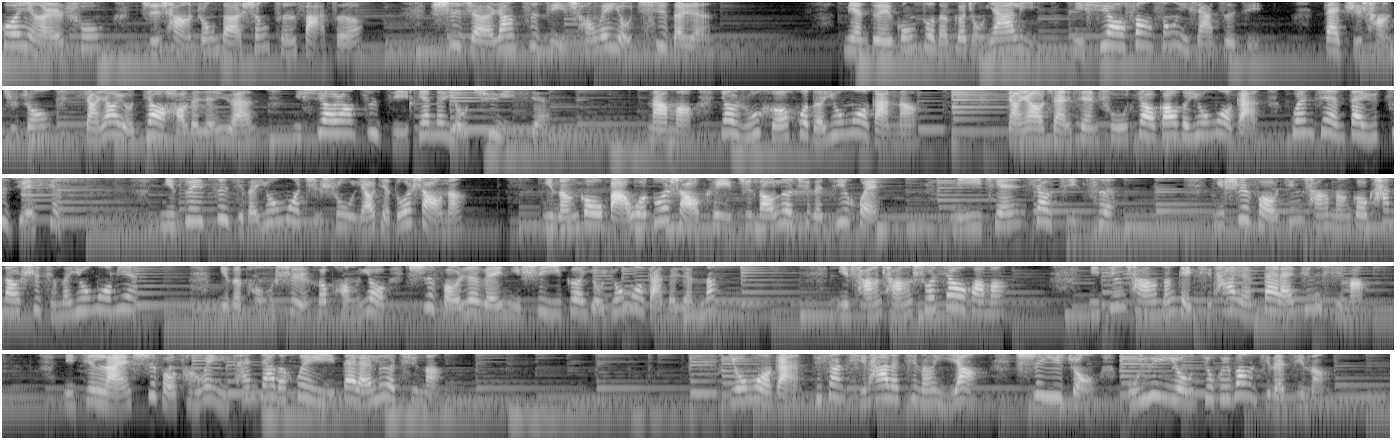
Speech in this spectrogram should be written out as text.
脱颖而出职场中的生存法则，试着让自己成为有趣的人。面对工作的各种压力，你需要放松一下自己。在职场之中，想要有较好的人缘，你需要让自己变得有趣一些。那么，要如何获得幽默感呢？想要展现出较高的幽默感，关键在于自觉性。你对自己的幽默指数了解多少呢？你能够把握多少可以制造乐趣的机会？你一天笑几次？你是否经常能够看到事情的幽默面？你的同事和朋友是否认为你是一个有幽默感的人呢？你常常说笑话吗？你经常能给其他人带来惊喜吗？你近来是否曾为你参加的会议带来乐趣呢？幽默感就像其他的技能一样，是一种不运用就会忘记的技能。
